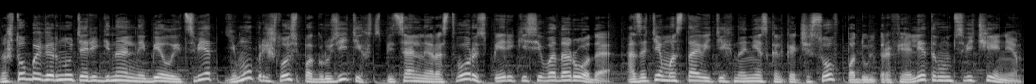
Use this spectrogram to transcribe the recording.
Но чтобы вернуть оригинальный белый цвет, ему пришлось погрузить их в специальный раствор из перекиси водорода, а затем оставить их на несколько часов под ультрафиолетовым свечением.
